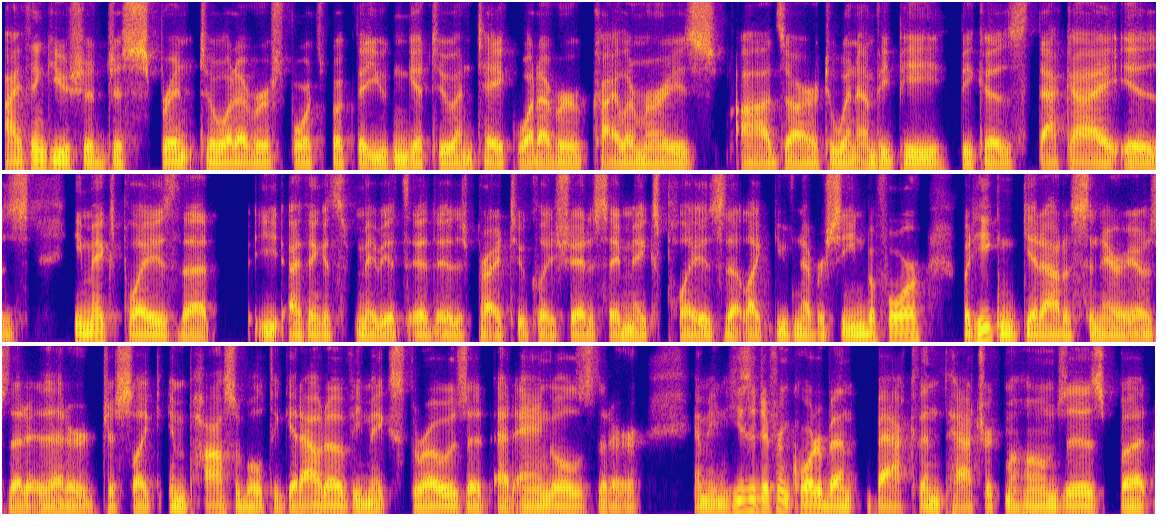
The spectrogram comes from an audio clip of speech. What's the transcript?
I think you should just sprint to whatever sports book that you can get to and take whatever Kyler Murray's odds are to win MVP because that guy is he makes plays that I think it's maybe it's it is probably too cliche to say makes plays that like you've never seen before, but he can get out of scenarios that are, that are just like impossible to get out of. He makes throws at, at angles that are, I mean, he's a different quarterback than Patrick Mahomes is, but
